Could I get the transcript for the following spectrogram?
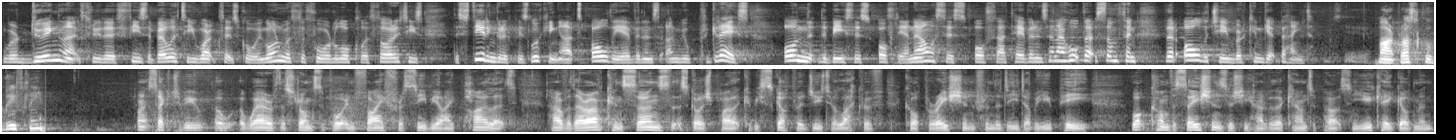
We're doing that through the feasibility work that's going on with the four local authorities. The steering group is looking at all the evidence and we'll progress on the basis of the analysis of that evidence. And I hope that's something that all the Chamber can get behind. Mark Ruskell, briefly. Cabinet Secretary be aware of the strong support in Fife for a CBI pilot. However, there are concerns that the Scottish pilot could be scuppered due to a lack of cooperation from the DWP. What conversations has she had with her counterparts in the UK government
